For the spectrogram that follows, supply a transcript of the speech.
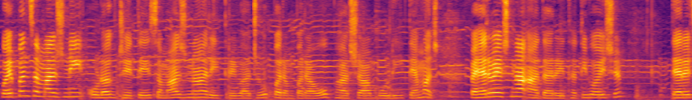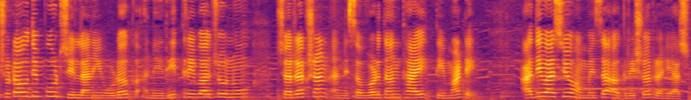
કોઈપણ સમાજની ઓળખ જે તે સમાજના રીત રિવાજો પરંપરાઓ, ભાષા, બોલી તેમજ પહેરવેશના આધારે થતી હોય છે. ત્યારે છોટાઉદેપુર જિલ્લાની ઓળખ અને રીત રિવાજોનું સંરક્ષણ અને સંવર્ધન થાય તે માટે આદિવાસીઓ હંમેશા અગ્રેસર રહ્યા છે.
